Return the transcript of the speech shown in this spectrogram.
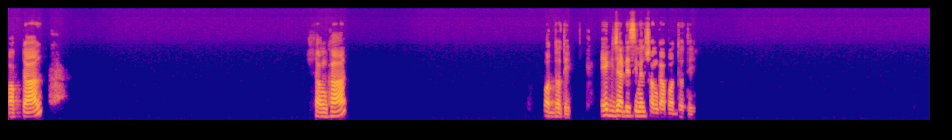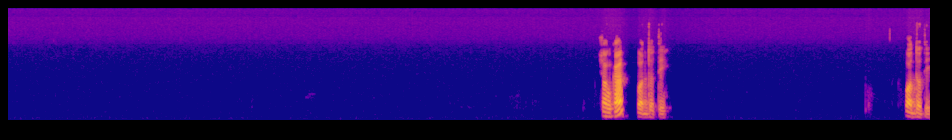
অক্টাল সংখ্যা পদ্ধতি। ডেসিমেল সংখ্যা পদ্ধতি। সংখ্যা পদ্ধতি। পদ্ধতি।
